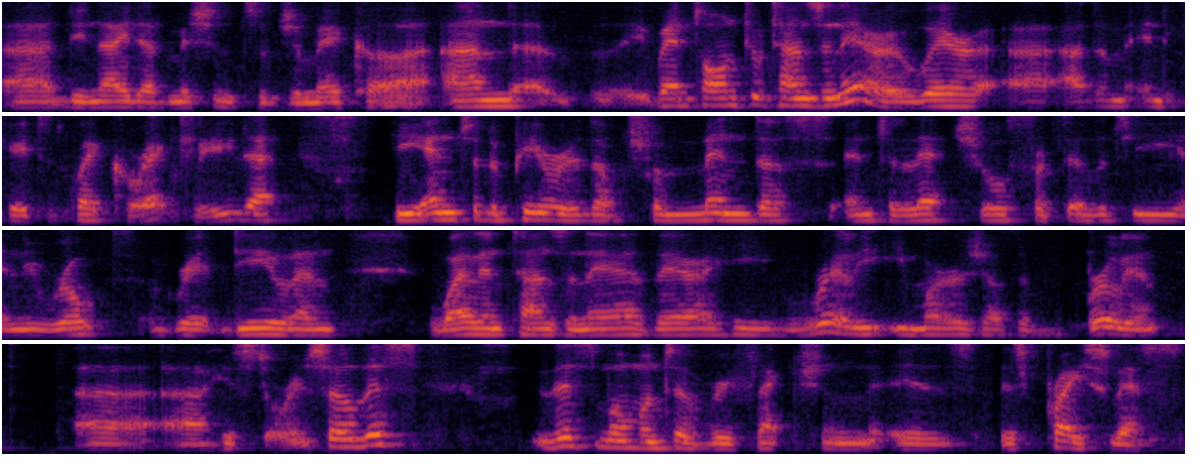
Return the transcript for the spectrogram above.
uh, denied admission to Jamaica and uh, he went on to Tanzania, where uh, Adam indicated quite correctly that he entered a period of tremendous intellectual fertility and he wrote a great deal. And while in Tanzania, there he really emerged as a brilliant uh, uh, historian. So this this moment of reflection is is priceless,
